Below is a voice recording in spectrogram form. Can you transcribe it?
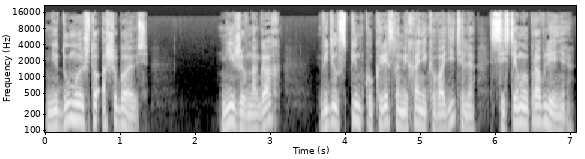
Не думаю, что ошибаюсь. Ниже в ногах — видел спинку кресла механика-водителя с системой управления.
